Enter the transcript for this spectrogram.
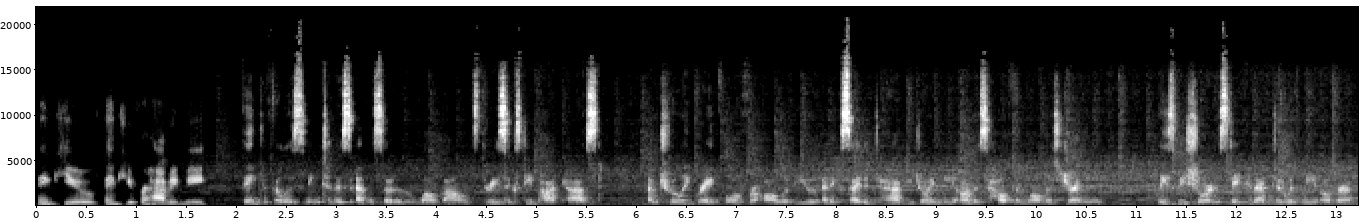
Thank you. Thank you for having me. Thank you for listening to this episode of the Well Balanced 360 podcast. I'm truly grateful for all of you and excited to have you join me on this health and wellness journey. Please be sure to stay connected with me over at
